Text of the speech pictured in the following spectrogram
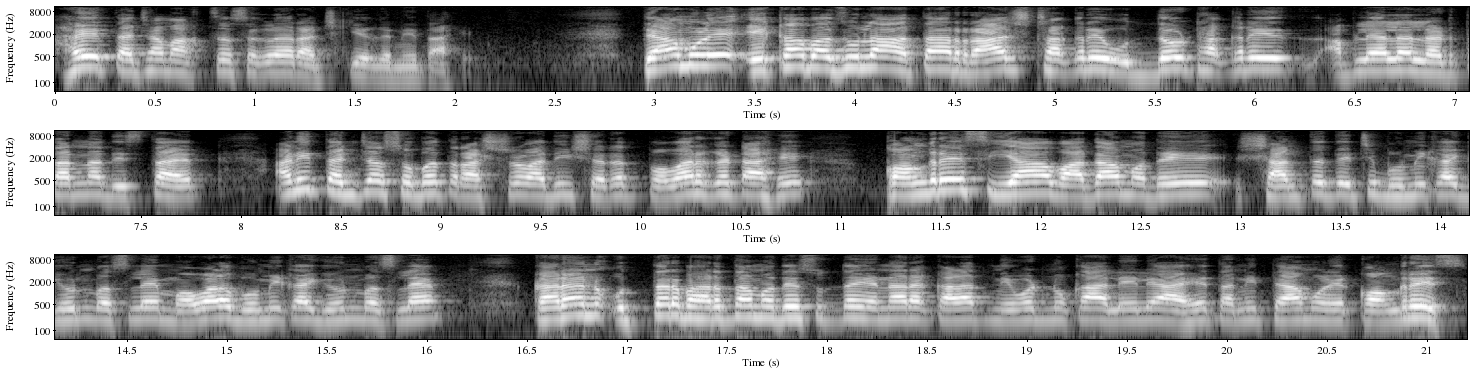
हे त्याच्या मागचं सगळं राजकीय गणित आहे. त्यामुळे एका बाजूला आता राज ठाकरे उद्धव ठाकरे आपल्याला लढताना दिसत आहेत आणि त्यांच्यासोबत राष्ट्रवादी शरद पवार गट आहे. काँग्रेस या वादामध्ये शांततेची भूमिका घेऊन बसलंय मवाळ भूमिका घेऊन बसलाय. कारण उत्तर भारतामध्ये सुद्धा येणाऱ्या काळात निवडणुका आलेल्या आहेत आणि त्यामुळे काँग्रेस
